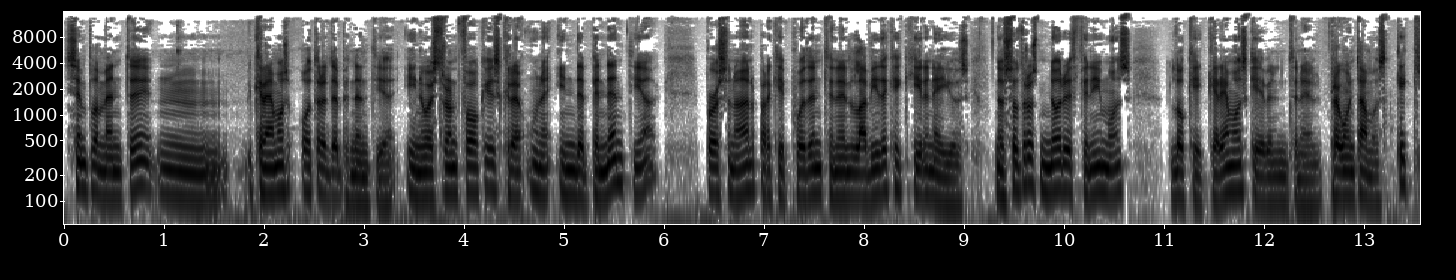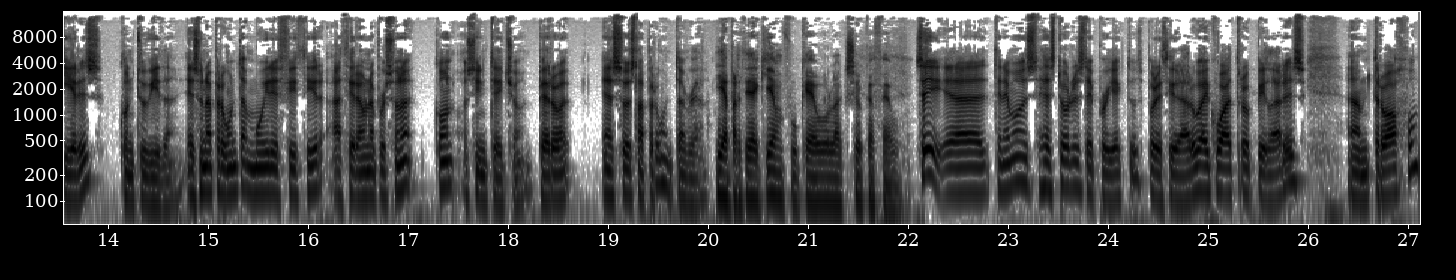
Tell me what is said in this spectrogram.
simplemente mmm, creamos otra dependencia. Y nuestro enfoque es crear una independencia personal para que puedan tener la vida que quieren ellos. Nosotros no definimos lo que queremos que deben tener. Preguntamos, ¿qué quieres con tu vida? Es una pregunta muy difícil hacer a una persona con o sin techo, pero Eso es la pregunta real. Y a partir de aquí enfoqueu l'acció que feu. Sí, eh, tenemos gestores de proyectos, por decir algo. Hay cuatro pilares. Um, trabajo,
